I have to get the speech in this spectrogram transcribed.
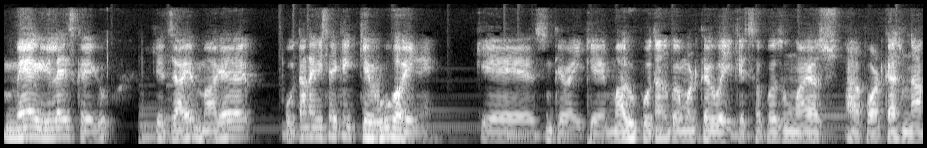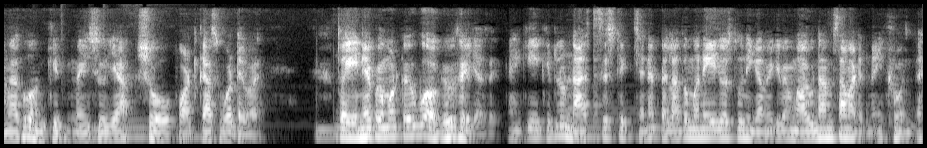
મેં રિયલાઇઝ કર્યું કે જ્યારે મારે પોતાના વિશે કંઈક કહેવું હોય ને કે શું કહેવાય કે મારું પોતાનું પ્રમોટ કરવું હોય કે સપોઝ હું મારા પોડકાસ્ટનું નામ રાખું Ankit Maisuria show podcast whatever તો એને પ્રમોટ કરવું બહુ અઘરું થઈ જશે. કારણ કે એ કેટલું નાર્સિસ્ટિક છે ને? પહેલા તો મને એ જ વસ્તુ નહીં ગમે કે મારું નામ શા માટે નાખ્યું અંદર?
